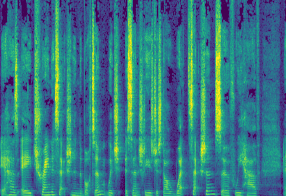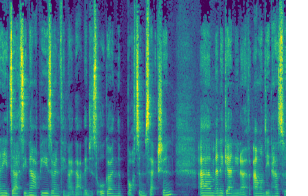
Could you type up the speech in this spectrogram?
It has a trainer section in the bottom, which essentially is just our wet section. So if we have any dirty nappies or anything like that, they just all go in the bottom section. Um, and again, you know, if Amandine has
